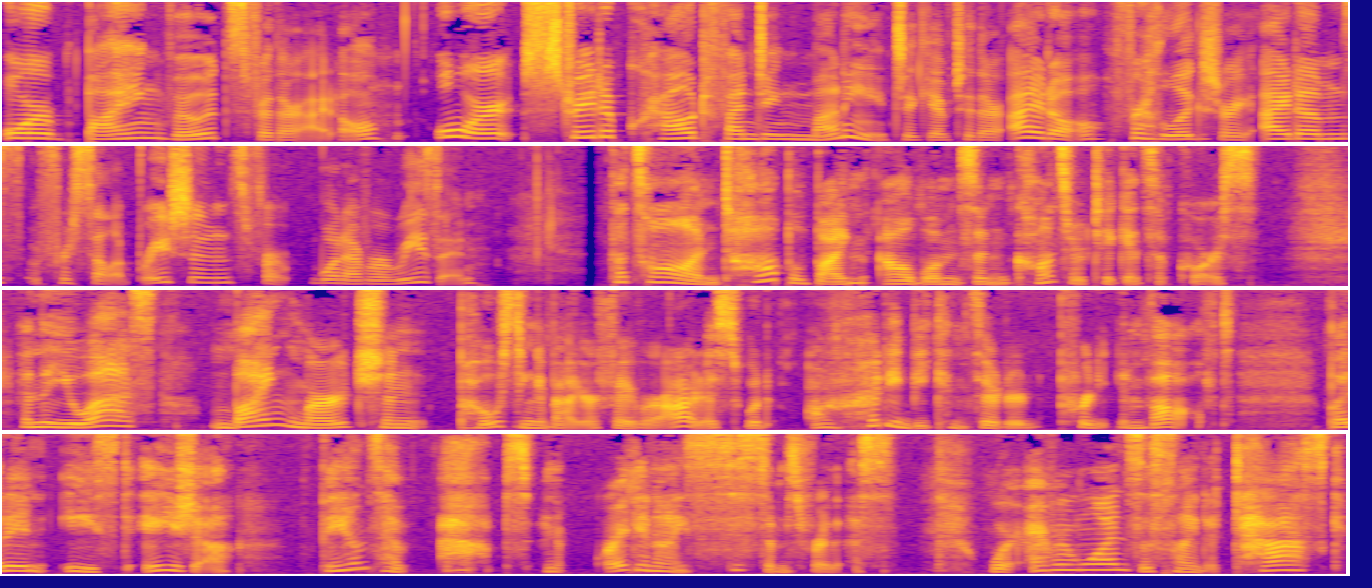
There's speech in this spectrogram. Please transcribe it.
or buying votes for their idol, or straight up crowdfunding money to give to their idol for luxury items, for celebrations, for whatever reason. That's all on top of buying albums and concert tickets, of course. In the US, buying merch and posting about your favorite artist would already be considered pretty involved. But in East Asia, fans have apps and organized systems for this, where everyone's assigned a task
